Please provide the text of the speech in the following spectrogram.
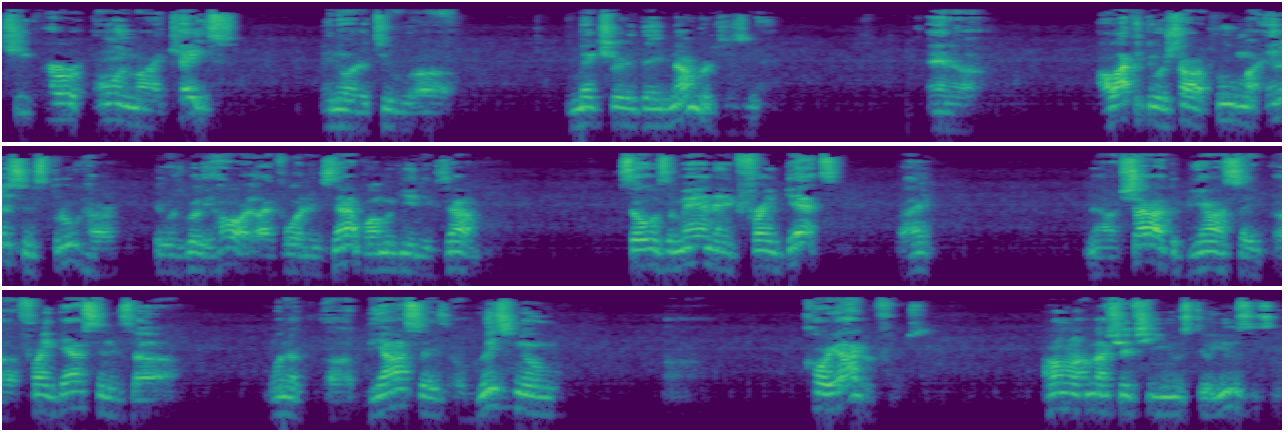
keep her on my case in order to uh, make sure that they numbers is met. And uh, all I could do is try to prove my innocence through her. It was really hard. Like for an example, I'm gonna give you an example. So it was a man named Frank Getz, right? Now, shout out to Beyonce. Uh, Frank Gatson is uh, one of uh, Beyonce's original uh, choreographers. I don't know. I'm not sure if she used, still uses it,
